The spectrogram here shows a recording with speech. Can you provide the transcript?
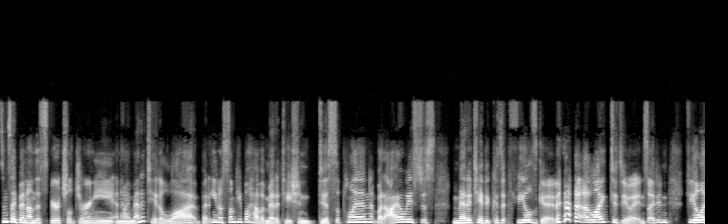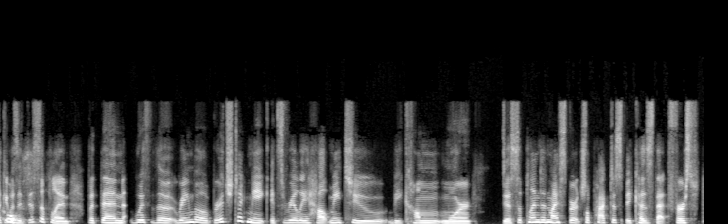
since I've been on this spiritual journey and I meditate a lot, but you know, some people have a meditation discipline, but I always just meditated because it feels good. I like to do it. And so I didn't feel like it was a discipline. But then with the rainbow bridge technique, it's really helped me to become more disciplined in my spiritual practice because that first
